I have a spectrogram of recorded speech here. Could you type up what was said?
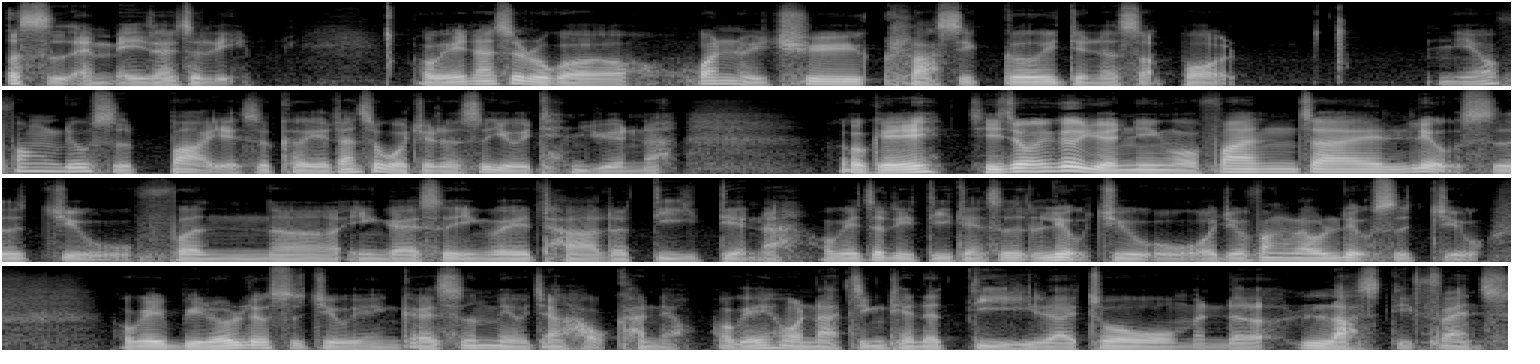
二十 MA 在这里。OK，但是如果换回去 classical 一点的 support，你要放六十八也是可以，但是我觉得是有一点远啊。OK，其中一个原因我放在六十九分呢，应该是因为它的低点啊。OK，这里低点是六九五，我就放到六十九。OK，比如六十九也应该是没有这样好看了。OK，我拿今天的第一来做我们的 last defense，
